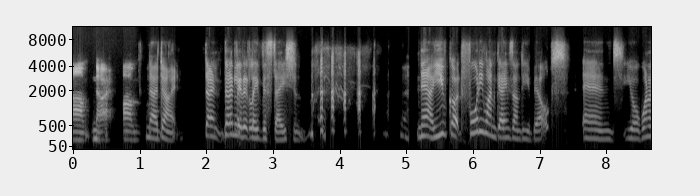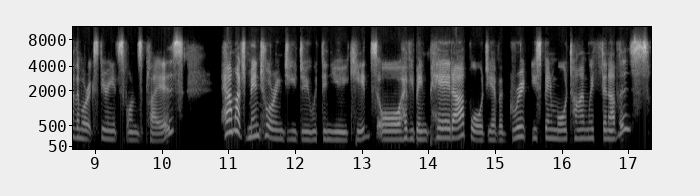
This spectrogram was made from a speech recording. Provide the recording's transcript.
um, no, um, no, don't, don't, don't let it leave the station. now you've got 41 games under your belt, and you're one of the more experienced Swans players. How much mentoring do you do with the new kids, or have you been paired up, or do you have a group you spend more time with than others?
